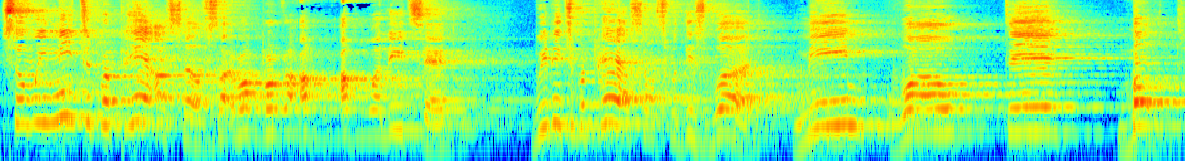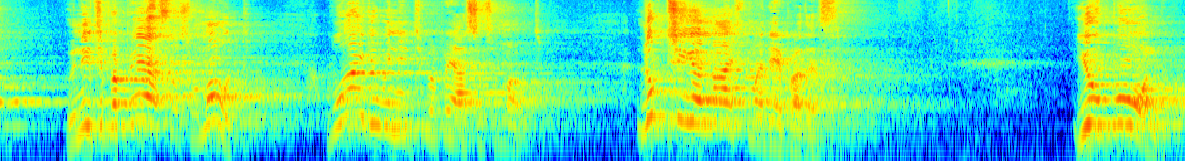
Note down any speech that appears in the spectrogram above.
So we need to prepare ourselves, like Brother Abu Walid said, we need to prepare ourselves for this word. Mim, waw, te. We need to prepare ourselves for maut. Why do we need to prepare ourselves for maut? Look to your life, my dear brothers. You're born.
